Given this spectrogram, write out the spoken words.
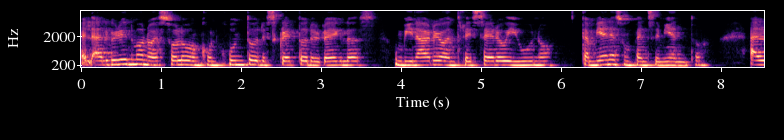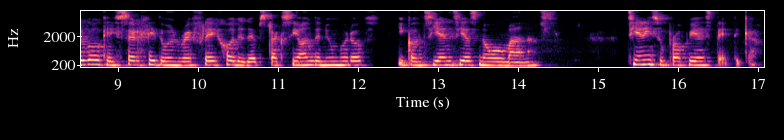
El algoritmo no es solo un conjunto discreto de reglas, un binario entre cero y uno, también es un pensamiento, algo que surge de un reflejo de abstracción de números y conciencias no humanas. Tiene su propia estética.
